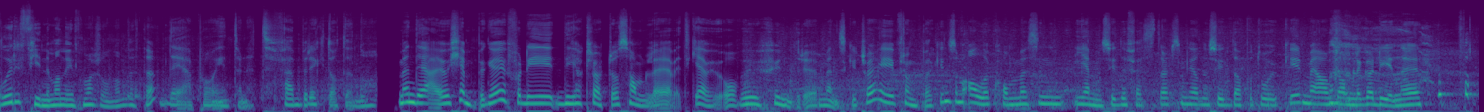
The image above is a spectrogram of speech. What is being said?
hvor finner man informasjon om dette? det er på internett. Fabric.no. Men det er jo kjempegøy, fordi de har klart å samle jeg vet ikke, over 100 mennesker tror jeg, i Frognerparken, som alle kom med sin hjemmesydde festdrakt som de hadde sydd da på to uker, med av gamle gardiner.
